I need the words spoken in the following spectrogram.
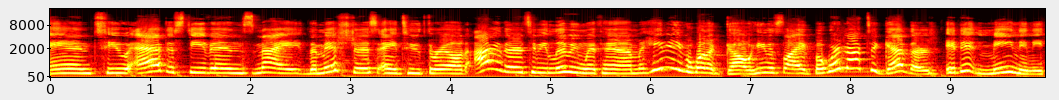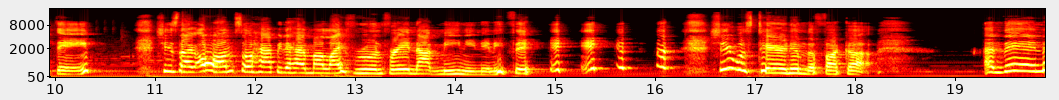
And to add to Steven's night, the mistress ain't too thrilled either to be living with him. He didn't even want to go. He was like, but we're not together. It didn't mean anything. She's like, oh, I'm so happy to have my life ruined for it not meaning anything. she was tearing him the fuck up. And then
